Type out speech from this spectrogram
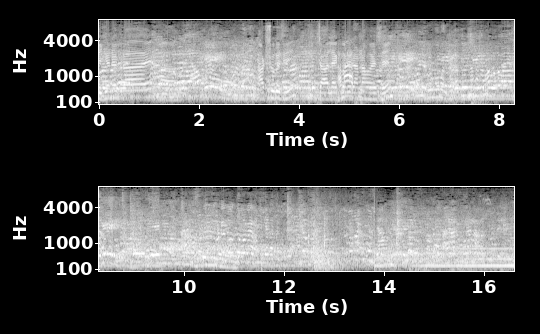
এইখানে প্রায় আটশো কেজি চাল একবারে রান্না হয়েছে। Saya kemudian.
